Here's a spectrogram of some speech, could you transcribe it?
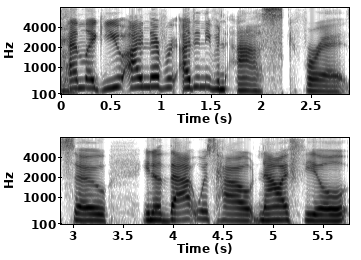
And like you, I never, I didn't even ask for it. So, you know, that was how now I feel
